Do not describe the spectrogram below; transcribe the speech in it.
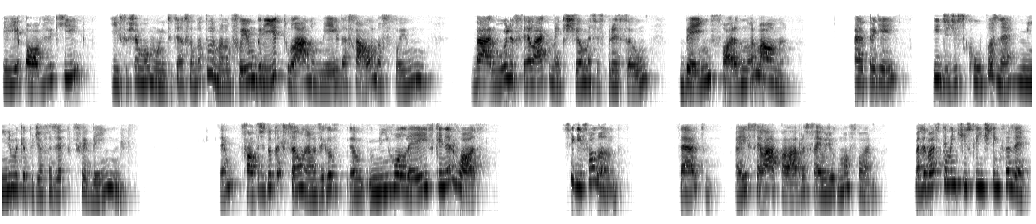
E óbvio que isso chamou muito a atenção da turma. Não foi um grito lá no meio da sala, mas foi um barulho, sei lá como é que chama essa expressão, bem fora do normal, né? Aí eu peguei, pedi desculpas, né? Mínimo que eu podia fazer, porque foi bem. É uma falta de educação, né? Mas é que eu, eu me enrolei e fiquei nervosa. Segui falando, certo? Aí, sei lá, a palavra saiu de alguma forma. Mas é basicamente isso que a gente tem que fazer.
